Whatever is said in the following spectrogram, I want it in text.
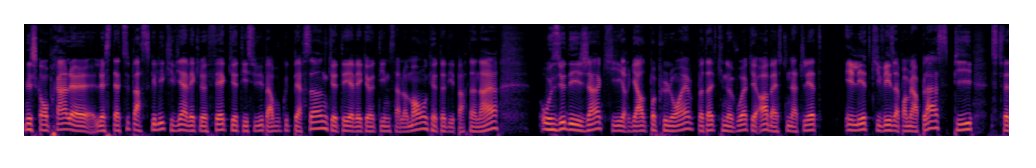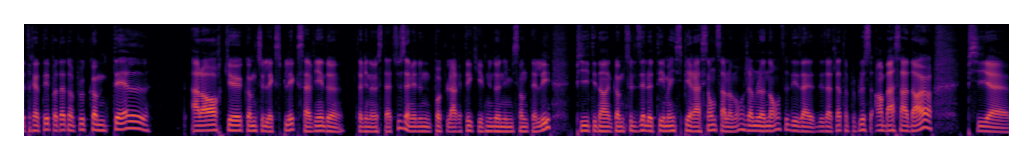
mais je comprends le, le statut particulier qui vient avec le fait que tu es suivi par beaucoup de personnes, que tu es avec un team Salomon, que tu as des partenaires. Aux yeux des gens qui regardent pas plus loin, peut-être qu'ils ne voient que ah ben c'est une athlète élite qui vise la première place, puis tu te fais traiter peut-être un peu comme tel, alors que, comme tu l'expliques, ça vient de ça vient d'un statut, ça vient d'une popularité qui est venue d'une émission de télé, puis t'es dans, comme tu le disais, le thème inspiration de Salomon, j'aime le nom, tu sais, des, des athlètes un peu plus ambassadeurs, puis euh,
